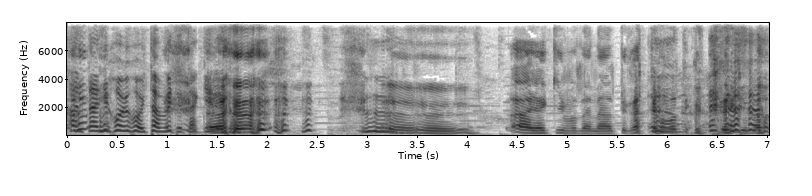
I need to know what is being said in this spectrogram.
簡単にホイホイ食べてたけれども、ううん、んうん。ああ焼き芋だなとかって思って食ってたけど。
